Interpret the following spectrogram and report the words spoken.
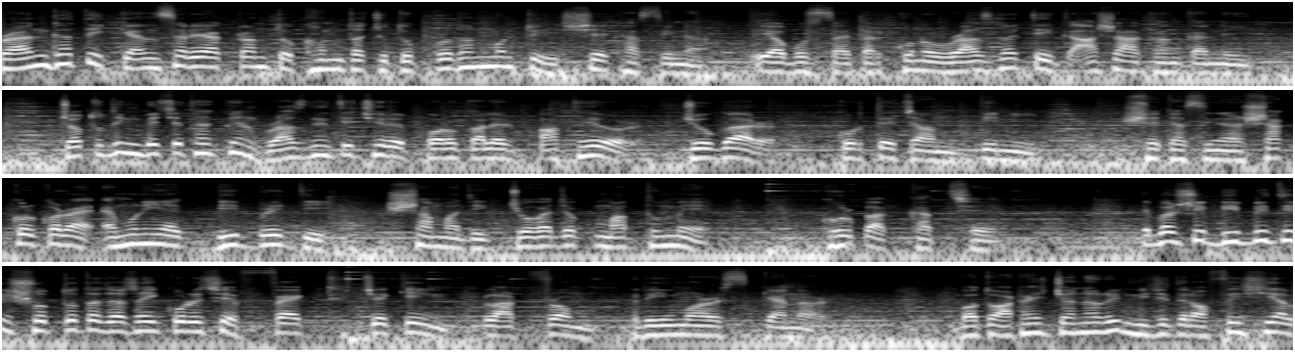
প্রাণঘাতী ক্যান্সারে আক্রান্ত ক্ষমতাচ্যুত প্রধানমন্ত্রী শেখ হাসিনা। এই অবস্থায় তার কোনো রাজনৈতিক আশা আকাঙ্ক্ষা নেই। যতদিন বেঁচে থাকবেন, রাজনীতি ছেড়ে পরকালের পাথেয়র জোগাড় করতে চান তিনি। শেখ হাসিনার স্বাক্ষর করা এমনই এক বিবৃতি সামাজিক যোগাযোগ মাধ্যমে ঘুরপাক খাচ্ছে। এবার সেই বিবৃতির সত্যতা যাচাই করেছে fact checking platform rumour scanner গত আঠাশ জানুয়ারি নিজেদের অফিসিয়াল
